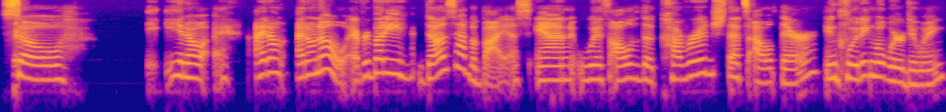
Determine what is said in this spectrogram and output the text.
So, you know, I- don't I don't know. Everybody does have a bias and with all of the coverage that's out there, including what we're doing,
